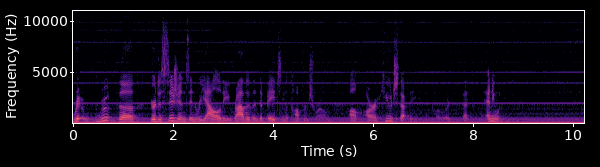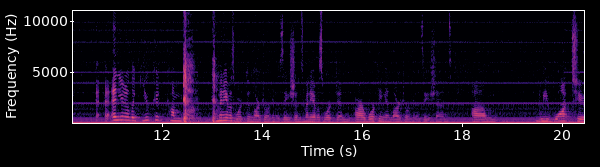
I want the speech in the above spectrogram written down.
root the your decisions in reality rather than debates in the conference room um, are a huge step that you can take forward that anyone can do. A- And you know, like you could come, many of us worked in large organizations, many of us worked in, are working in large organizations. Um, we want to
